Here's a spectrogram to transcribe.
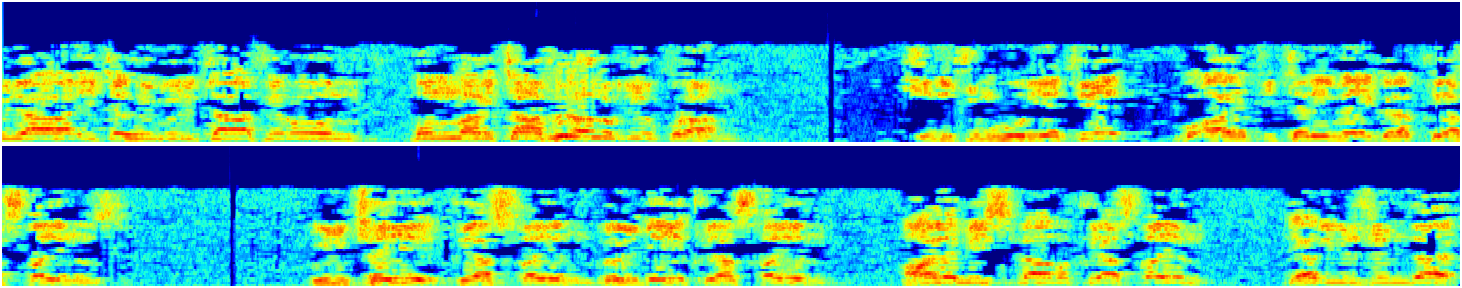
ulaike humul kafirun. Bunlar kafir olur diyor Kur'an. Şimdi Cumhuriyeti bu ayet-i kerimeye göre kıyaslayınız. Ülkeyi kıyaslayın, bölgeyi kıyaslayın, alem İslam'ı kıyaslayın. Yeryüzünde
